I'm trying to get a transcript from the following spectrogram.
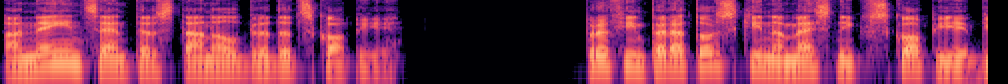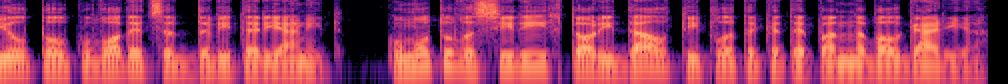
а нейн център станал градът Скопие. Пръв императорски наместник в Скопие бил пълководецът Давид Арианит, комуто Василий II дал титлата Катепан на България.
